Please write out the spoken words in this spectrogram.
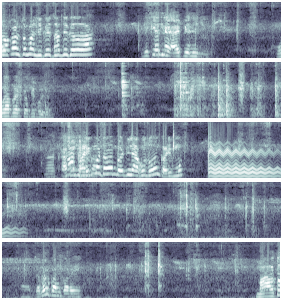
ચોક્કસ તમે લીકેજ સાથે કરતા લીકેજ ને આઈપીએલ પેલી હું આપણે તકલીફ ખાસી ઘડીકમાં તમે બદલી નાખો છો ને ઘડીકમાં. જબર કામ કરે. માલ તો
